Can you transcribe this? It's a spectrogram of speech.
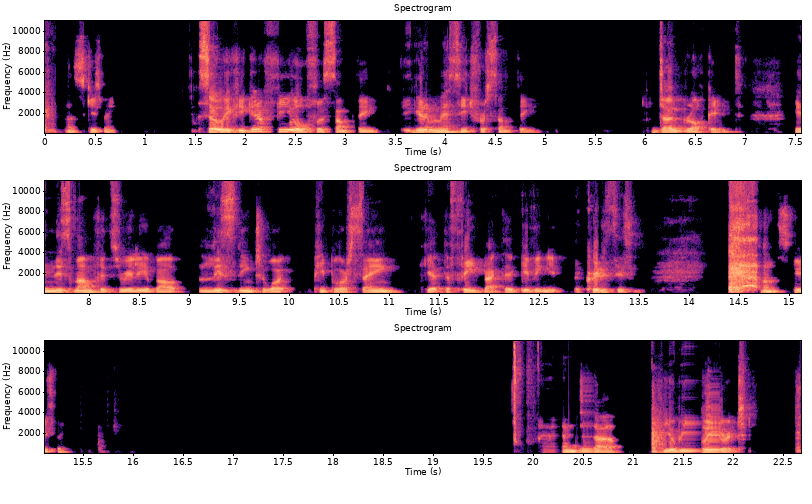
Excuse me. So if you get a feel for something, you get a message for something, don't block it. In this month, it's really about listening to what people are saying, get the feedback they're giving you, the criticism. Excuse me. And uh, you'll be clear it.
